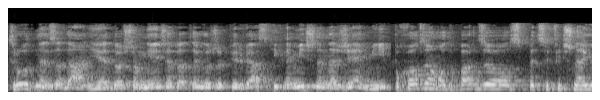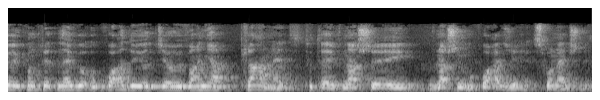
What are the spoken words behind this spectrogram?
trudne zadanie do osiągnięcia, dlatego że pierwiastki chemiczne na Ziemi pochodzą od bardzo specyficznego i konkretnego układu i oddziaływania planet tutaj w, naszej, w naszym układzie słonecznym.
